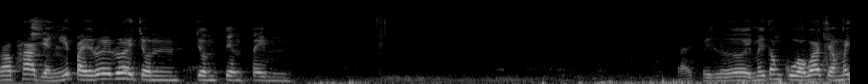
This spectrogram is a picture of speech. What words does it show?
ก็พาดอย่างนี้ไปเรื่อยๆ จนจนเต็มเต็มใส่ไปเลย ไม่ต้องกลัวว่าจะไม่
